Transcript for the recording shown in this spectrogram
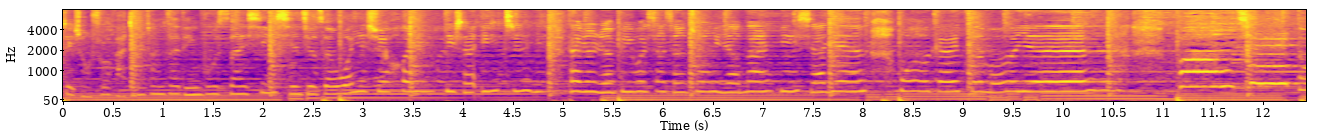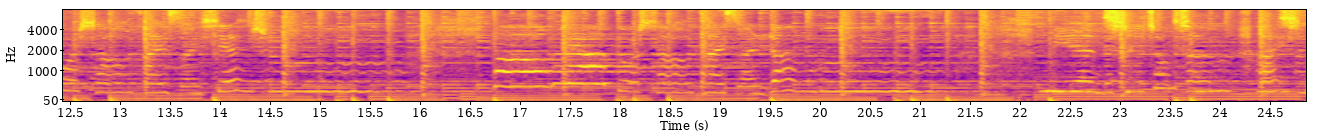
这种说法常常在听，不算新鲜。就算我也学会闭上一只眼，它仍然比我想象中要难以下咽。我该怎么演？放弃多少才算娴熟？是忠诚还是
